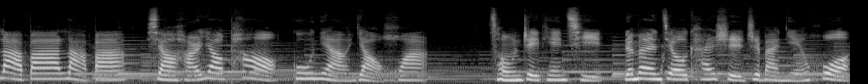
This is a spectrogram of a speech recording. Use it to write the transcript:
腊八，腊八，小孩要泡，姑娘要花。从这天起，人们就开始置办年货，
